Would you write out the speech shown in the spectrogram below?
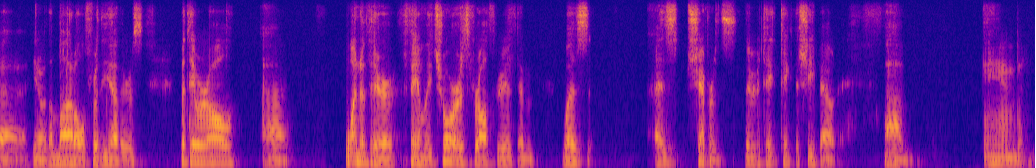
uh, you know, the model for the others, but they were all. Uh, one of their family chores for all three of them was as shepherds. They would take take the sheep out, um, and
